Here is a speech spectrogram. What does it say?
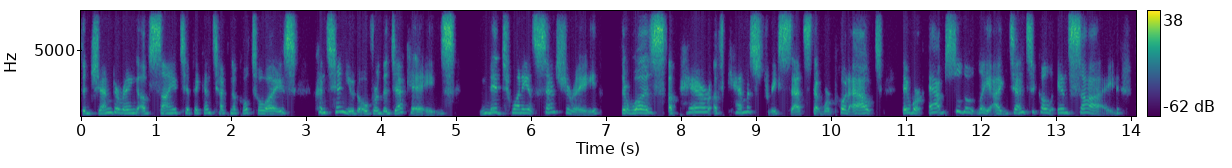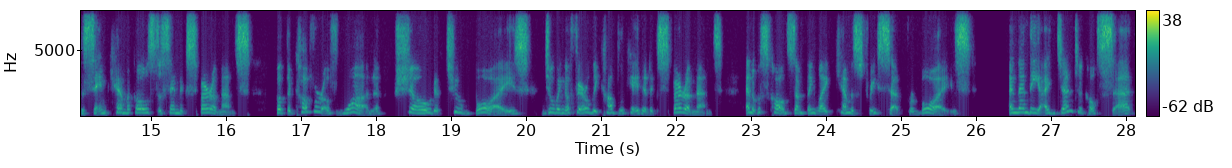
the gendering of scientific and technical toys continued over the decades. Mid 20th century, there was a pair of chemistry sets that were put out. They were absolutely identical inside, the same chemicals, the same experiments. But the cover of one showed two boys doing a fairly complicated experiment. And it was called something like Chemistry Set for Boys. And then the identical set,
